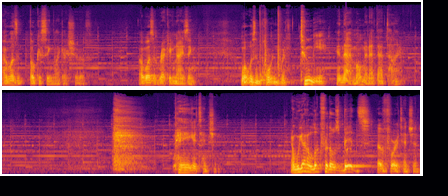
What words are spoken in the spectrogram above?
I wasn't focusing like I should have. I wasn't recognizing what was important with to me in that moment at that time. Pay attention. And we got to look for those bids of for attention.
